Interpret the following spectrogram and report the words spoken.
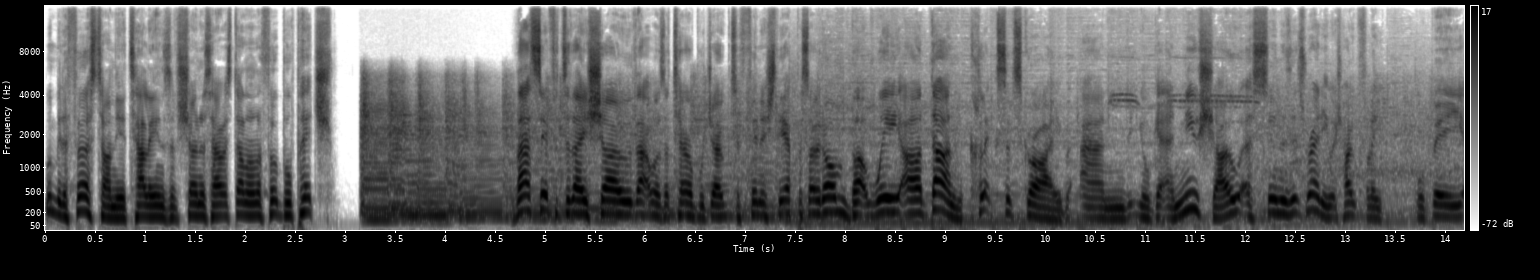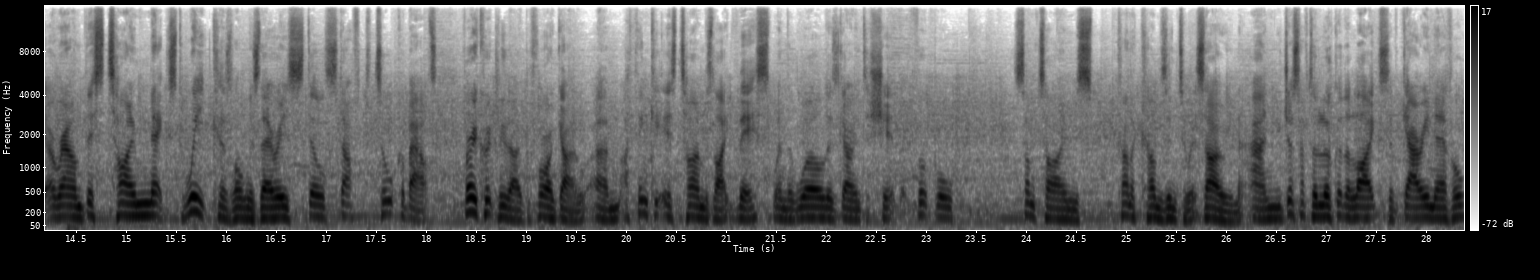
wouldn't be the first time the Italians have shown us how it's done on a football pitch. That's it for today's show. That was a terrible joke to finish the episode on, but we are done. Click subscribe, and you'll get a new show as soon as it's ready, which hopefully will be around this time next week, as long as there is still stuff to talk about. Very quickly, though, before I go, um, I think it is times like this when the world is going to shit that football sometimes kind of comes into its own, and you just have to look at the likes of Gary Neville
